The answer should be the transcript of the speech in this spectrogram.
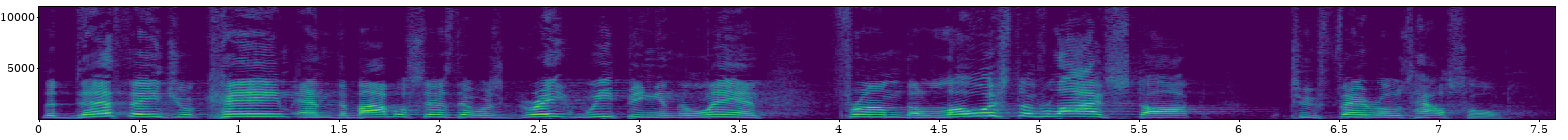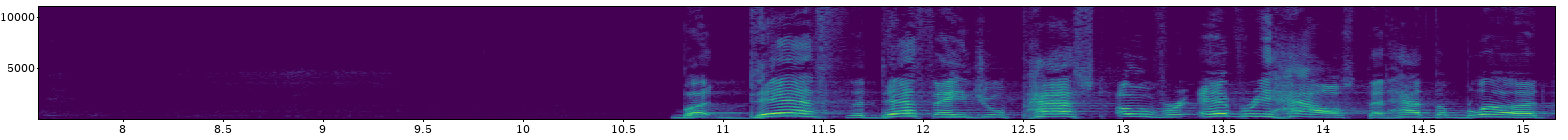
The death angel came, and the Bible says there was great weeping in the land from the lowest of livestock to Pharaoh's household. But death, the death angel, passed over every house that had the blood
